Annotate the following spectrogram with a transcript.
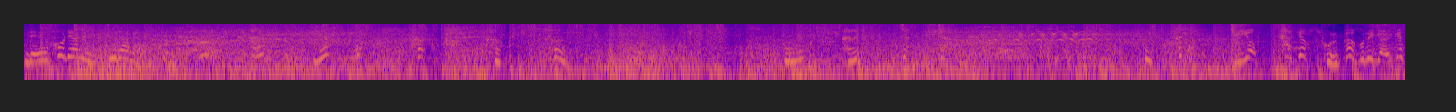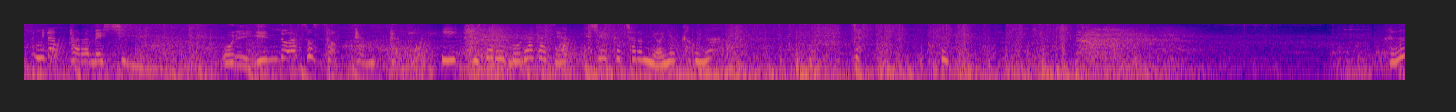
내 호령을 들어라. 위협 사격 돌파구를 열겠습니다. 바람의 신. 우리 인도하소서 단판. 이 기세를 몰아가자. 실크처럼 연약하구나. 자. 흑.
